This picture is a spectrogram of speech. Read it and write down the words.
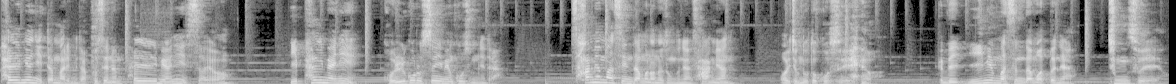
8면이 있단 말입니다. 붓에는 8면이 있어요. 이 8면이 골고루 쓰이면 고수입니다. 4면만 쓰인다면 어느 정도냐? 4면. 어, 이 정도도 고수예요 근데 2면만 쓴다면 어떠냐? 중수예요.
